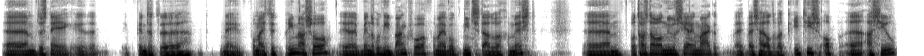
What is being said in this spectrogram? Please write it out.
Uh, dus nee, ik, ik vind het, nee, voor mij is dit prima zo. ik ben er ook niet bang voor. Voor mij hebben we ook niets daardoor gemist. Um, wat trouwens nog wel nieuwsgierig maken. Wij, zijn altijd wel kritisch op uh, asiel.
